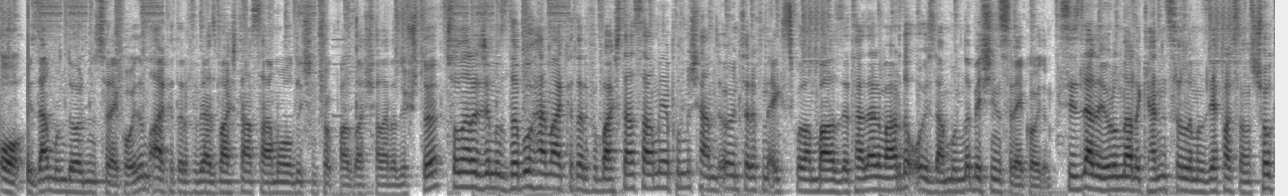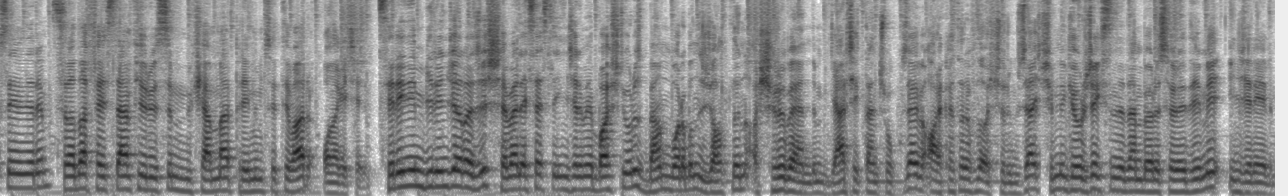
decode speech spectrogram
o. O yüzden bunu dördüncü sıraya koydum. Arka tarafı biraz baştan sağma olduğu için çok fazla aşağılara düştü. Son aracımız da bu. Hem arka tarafı baştan sağma yapılmış hem de ön tarafında eksik olan bazı detaylar vardı. O yüzden bunu da 5. sıraya koydum. Sizler de yorumlarda kendi sıralamanızı yaparsanız çok sevinirim. Sırada Fast and Furious'ın mükemmel premium seti var. Ona geçelim. Serinin birinci aracı Chevrolet SS ile incelemeye başlıyoruz. Ben bu arabanın jantlarını aşırı beğendim. Gerçekten çok güzel ve arka tarafı da aşırı güzel. Şimdi göreceksiniz neden böyle söylediğimi inceleyelim.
